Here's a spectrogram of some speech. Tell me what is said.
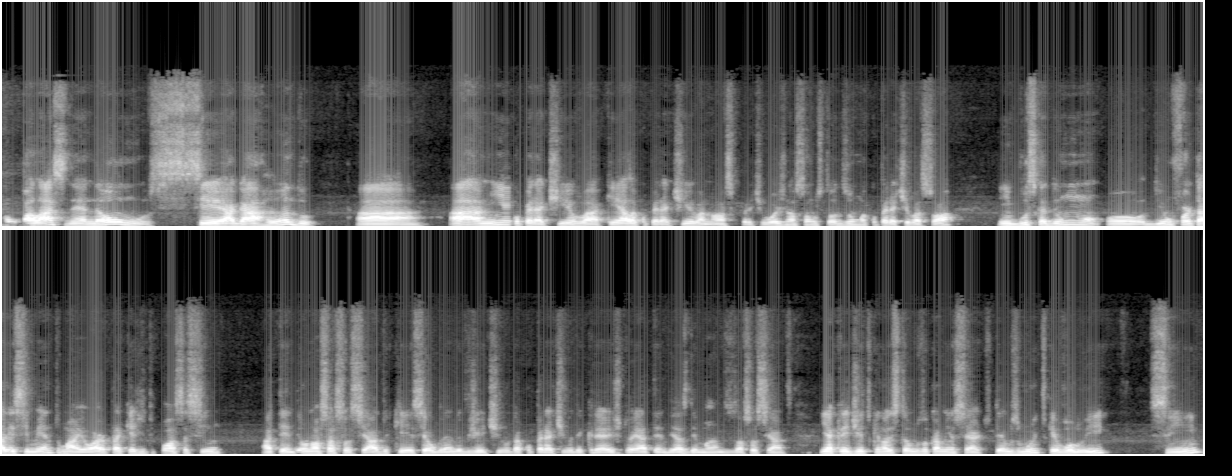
como falasse, né, não se agarrando a, a minha cooperativa, aquela cooperativa, a nossa cooperativa. Hoje nós somos todos uma cooperativa só, em busca de um, de um fortalecimento maior para que a gente possa, sim, atender o nosso associado, que esse é o grande objetivo da cooperativa de crédito, é atender as demandas dos associados. E acredito que nós estamos no caminho certo. Temos muito que evoluir, sim,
